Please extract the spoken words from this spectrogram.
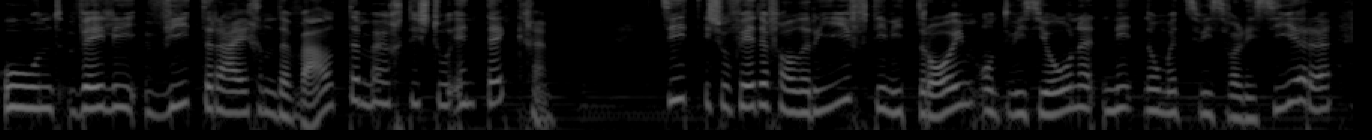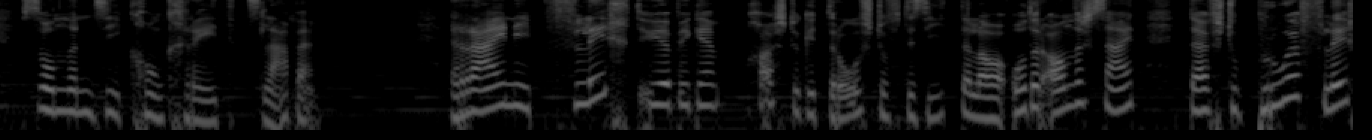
Und welche weitreichenden Welten möchtest du entdecken? Die Zeit ist auf jeden Fall reif, deine Träume und Visionen nicht nur zu visualisieren, sondern sie konkret zu leben. Reine Pflichtübungen kannst du getrost auf der Seite lassen. Oder anders gesagt, darfst du beruflich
